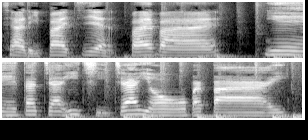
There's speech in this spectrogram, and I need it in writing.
下礼拜见，拜拜。耶，大家一起加油，拜拜。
